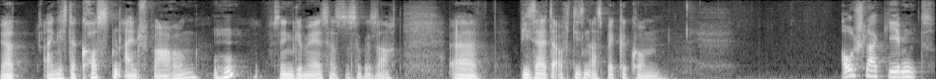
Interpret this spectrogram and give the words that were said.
ja, eigentlich der Kosteneinsparung, mhm. sinngemäß hast du so gesagt, äh, wie seid ihr auf diesen Aspekt gekommen? Ausschlaggebend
